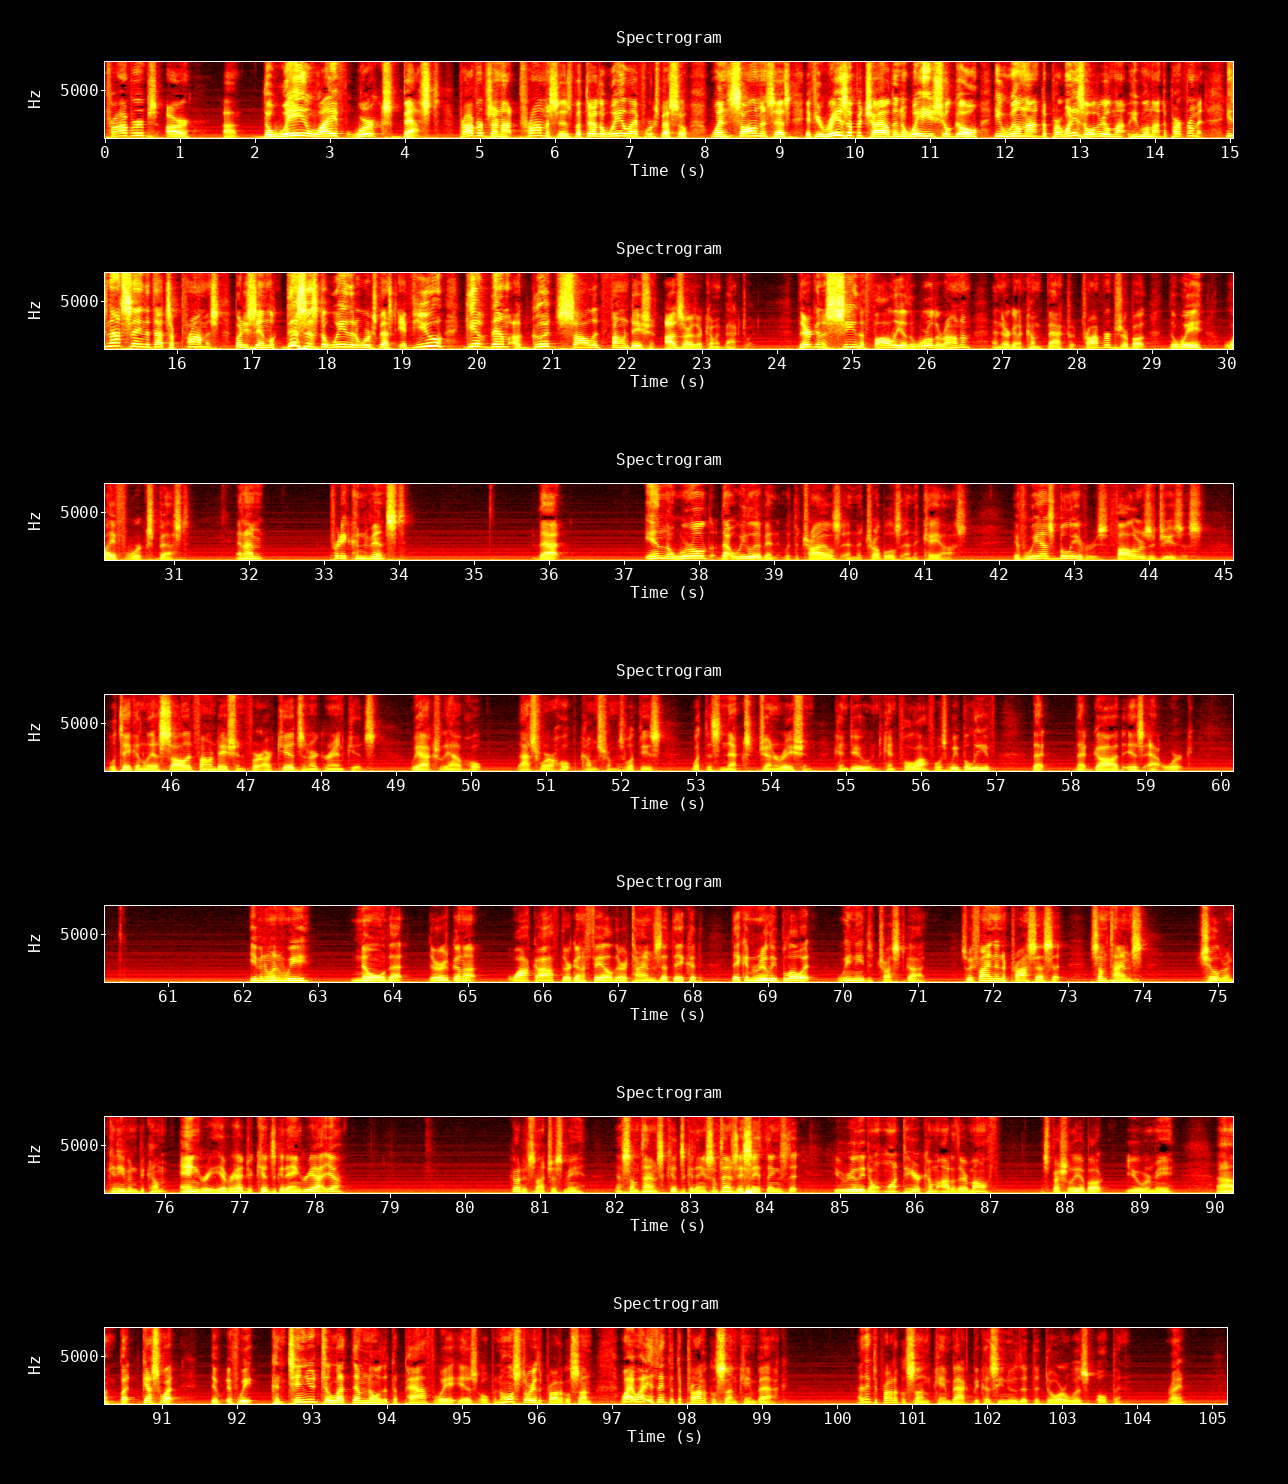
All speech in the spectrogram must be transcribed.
proverbs are uh, the way life works best. Proverbs are not promises, but they're the way life works best. So when Solomon says, if you raise up a child in the way he shall go, he will not depart. When he's older, he'll not, he will not depart from it. He's not saying that that's a promise, but he's saying, look, this is the way that it works best. If you give them a good, solid foundation, odds are they're coming back to it. They're going to see the folly of the world around them, and they're going to come back to it. Proverbs are about the way life works best. And I'm pretty convinced that in the world that we live in, with the trials and the troubles and the chaos, if we as believers, followers of Jesus, will take and lay a solid foundation for our kids and our grandkids, we actually have hope. That's where our hope comes from, is what these what this next generation can do and can pull off. Was we believe that that God is at work. Even when we know that they're gonna walk off, they're going to fail. There are times that they could they can really blow it. We need to trust God. So we find in the process that sometimes children can even become angry. You ever had your kids get angry at you? Good, it's not just me. Yeah, sometimes kids get angry. Sometimes they say things that you really don't want to hear come out of their mouth, especially about you or me. Um, but guess what? If, if we continue to let them know that the pathway is open. The whole story of the prodigal son. Why, why do you think that the prodigal son came back? I think the prodigal son came back because he knew that the door was open, right?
